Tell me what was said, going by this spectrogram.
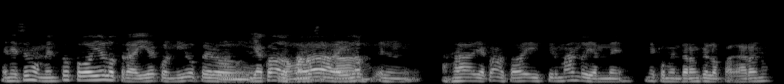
En ese momento todavía lo traía conmigo, pero Pero ya cuando estaba ahí, en en- ajá, ya cuando estaba ahí firmando, ya me, me comentaron que lo pagaran, ¿no?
